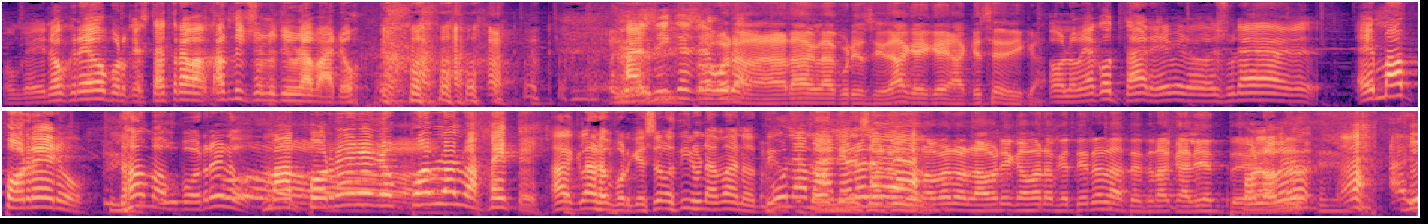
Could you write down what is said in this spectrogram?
Aunque no creo porque está trabajando y solo tiene una mano. Así que Pero seguro. bueno, ahora la curiosidad, ¿qué, qué, ¿a qué se dedica? Os lo voy a contar, ¿eh? Pero es una. Es más porrero. ¡No, mamporrero! Más porrero en un pueblo albacete. Ah, claro, porque solo tiene una mano. tío. Una mano, no. Por lo menos la única mano que tiene la tendrá caliente. Por lo Habla- menos. ah, Ay,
